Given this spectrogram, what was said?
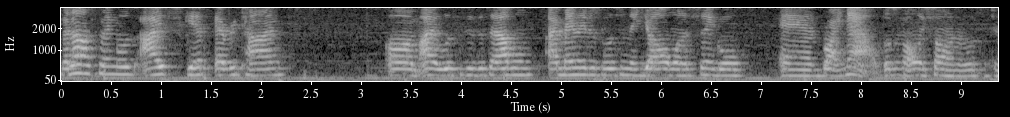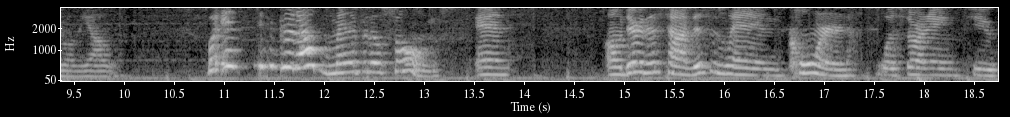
The non-singles I skip every time um, I listen to this album. I mainly just listen to Y'all Want a Single and Right Now. Those are the only songs I listen to on the album. But it's it's a good album, mainly for those songs. And um, during this time, this is when Korn was starting to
